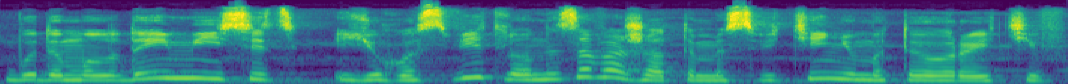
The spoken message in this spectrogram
буде молодий місяць, і його світло не заважатиме світінню метеоритів.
